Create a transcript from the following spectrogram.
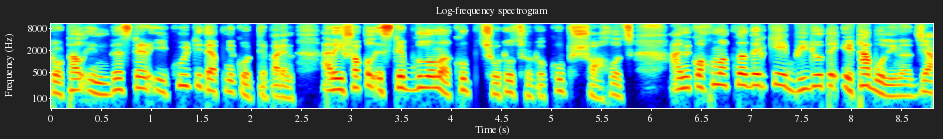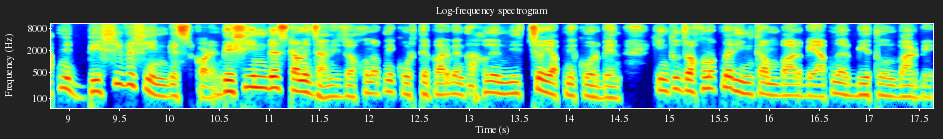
টোটাল ইনভেস্টের ইকুইটিতে আপনি করতে পারেন। আর এই সকল স্টেপগুলো না খুব ছোট ছোট, খুব সহজ। আমি কখনো আপনাদেরকে ভিডিওতে এটা বলি না যে আপনি বেশি বেশি ইনভেস্ট করেন। বেশি ইনভেস্ট আমি জানি, যখন আপনি করতে পারবেন, তাহলে নিশ্চয়ই আপনি করবেন। কিন্তু যখন আপনার ইনকাম বাড়বে, আপনার বেতন বাড়বে,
